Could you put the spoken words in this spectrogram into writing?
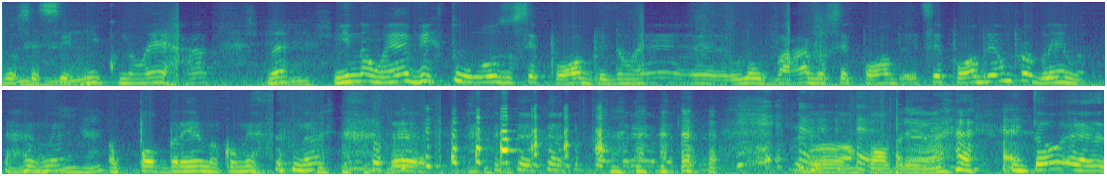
você ser rico, não é errado, né? E não é virtuoso ser pobre, não é, é, louvável ser pobre. Ser pobre é um problema, né? É um problema, como, né? É. problema. Pô, um problema. Então, é,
